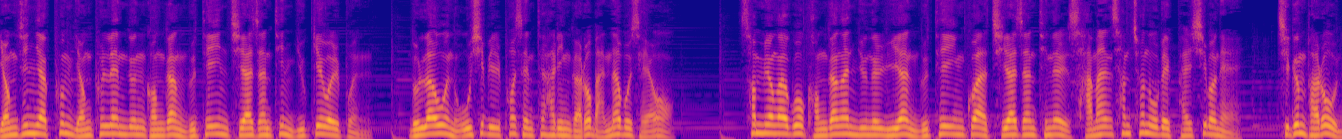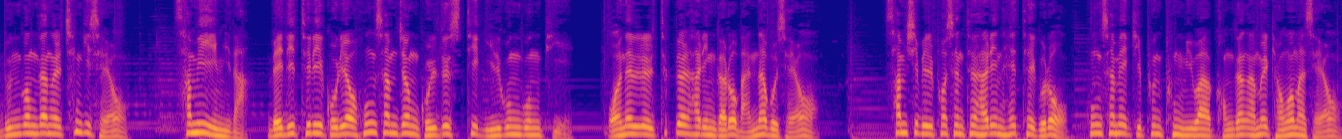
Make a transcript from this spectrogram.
영진약품 영플랜 눈 건강 루테인 지아잔틴 6개월분. 놀라운 51% 할인가로 만나보세요. 선명하고 건강한 눈을 위한 루테인과 지아잔틴을 43,580원에 지금 바로 눈 건강을 챙기세요. 3위입니다. 메디트리 고려 홍삼정 골드 스틱 100P 원엘을 특별 할인가로 만나보세요. 31% 할인 혜택으로 홍삼의 깊은 풍미와 건강함을 경험하세요.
